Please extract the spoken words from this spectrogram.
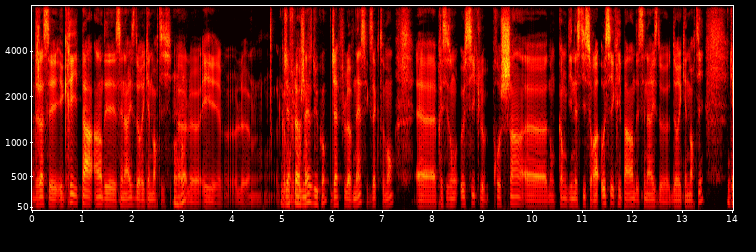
Déjà, c'est écrit par un des scénaristes de Rick and Morty. Mhm. le, et le, Jeff le prochain- Loveness, du coup. Jeff Loveness, exactement. Précisons aussi que le prochain, donc Kang Dynasty, sera aussi écrit par un des scénaristes de, de Rick and Morty. Ok.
